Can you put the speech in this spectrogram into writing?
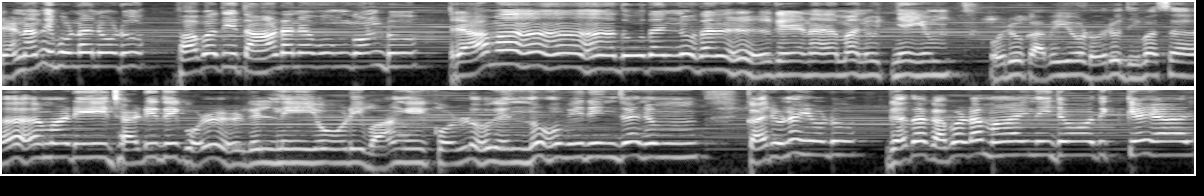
രണനിപുണനോടു ഭവതി താടനവും കൊണ്ടു രാമദൂതന്നു നൽകേണ മനുജ്ഞയും. ഒരു കവിയോടൊരു ദിവസമടി ഛടിതി കൊള്ളിൽ നീയോടി വാങ്ങിക്കൊള്ളുകെന്നു വിരിഞ്ചനും. കരുണയോടു ഗതകപടമായി നിജോദിക്കയാൽ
